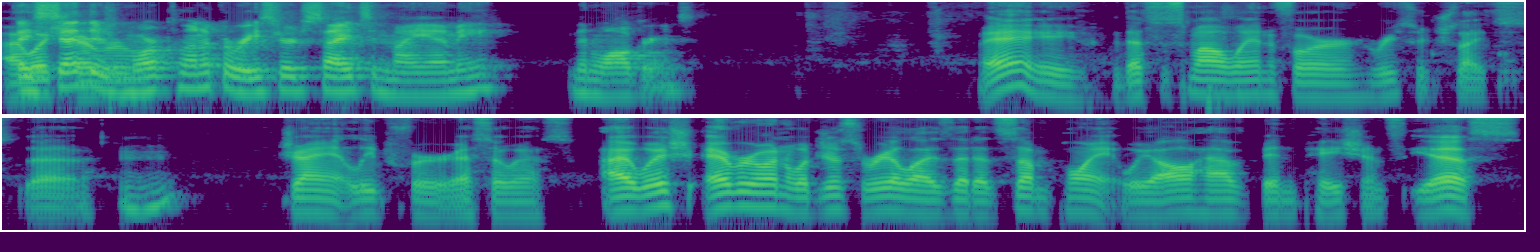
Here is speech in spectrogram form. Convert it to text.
I they said there's more clinical research sites in Miami than Walgreens. Hey, that's a small win for research sites. Uh, Mhm. giant leap for SOS. I wish everyone would just realize that at some point we all have been patients. Yes,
